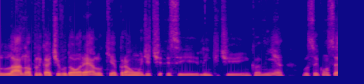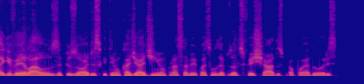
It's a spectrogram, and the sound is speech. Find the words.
Lá no aplicativo da Aurelo, que é para onde te, esse link te encaminha, você consegue ver lá os episódios que tem um cadeadinho para saber quais são os episódios fechados para apoiadores.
